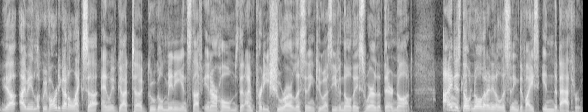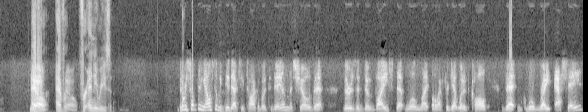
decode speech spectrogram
yeah. I mean look we've already got alexa and we've got uh, google mini and stuff in our homes that i'm pretty sure are listening to us even though they swear that they're not. I oh, just goodness. don't know that i need a listening device in the bathroom no ever, ever no. for any reason there was something else that we did actually talk about today on the show that there's a device that will like oh I forget what it's called that will write essays.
